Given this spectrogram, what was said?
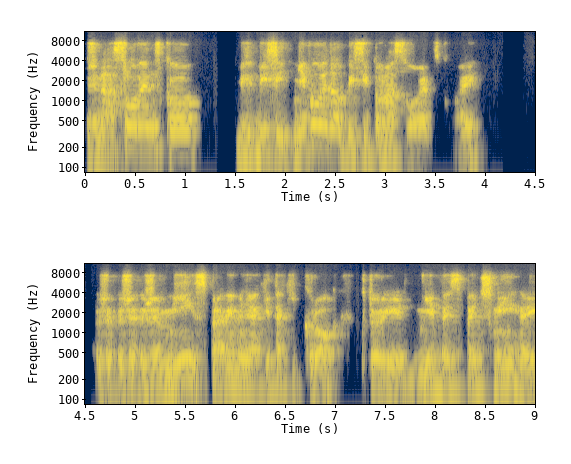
Že na Slovensko, by, by si, nepovedal by si to na Slovensku, hej? Že, že, že my spravíme nejaký taký krok, ktorý je nebezpečný, hej,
